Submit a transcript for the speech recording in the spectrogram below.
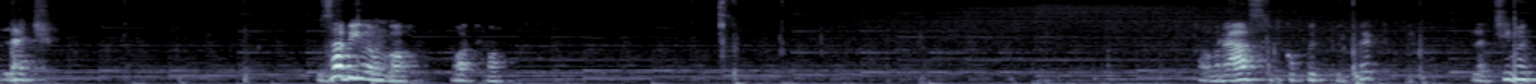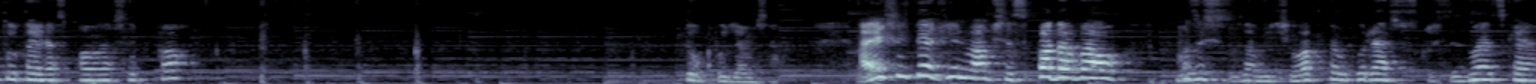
Leć. Zabiłem go. Łatwo. Dobra, szybko pyk, pyk, pyk. Lecimy tutaj na spawna szybko. Tu pójdziemy sobie. A jeśli ten film Wam się spodobał, możecie zostawić łapkę w górę, subskrypcję z Mleckiem,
